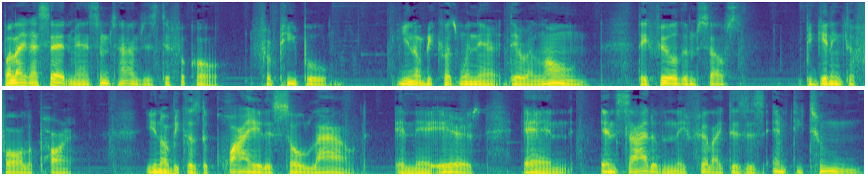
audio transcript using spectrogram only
but like I said, man, sometimes it's difficult for people, you know, because when they're they're alone, they feel themselves beginning to fall apart. You know, because the quiet is so loud in their ears, and inside of them, they feel like there's this empty tomb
